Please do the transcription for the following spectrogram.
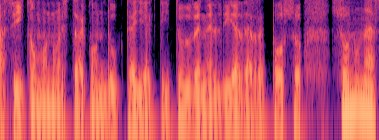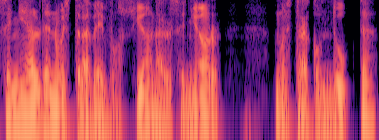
así como nuestra conducta y actitud en el día de reposo son una señal de nuestra devoción al Señor, nuestra conducta,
